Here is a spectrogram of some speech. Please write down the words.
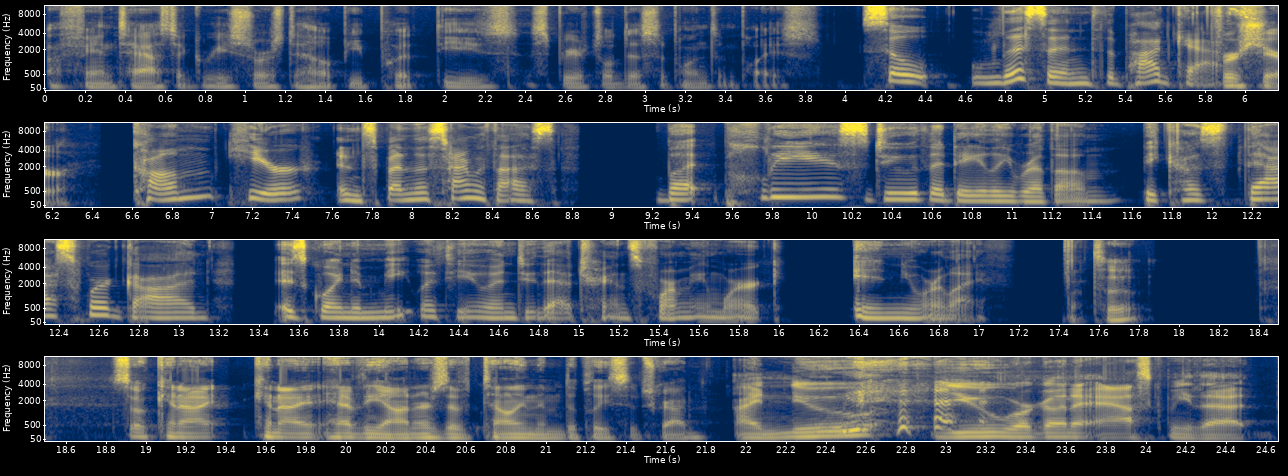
a fantastic resource to help you put these spiritual disciplines in place. so listen to the podcast For sure. come here and spend this time with us. But please do the daily rhythm because that's where God is going to meet with you and do that transforming work in your life. That's it. So can I can I have the honors of telling them to please subscribe? I knew you were going to ask me that.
